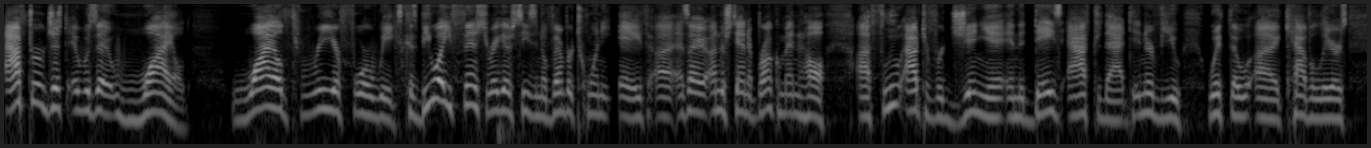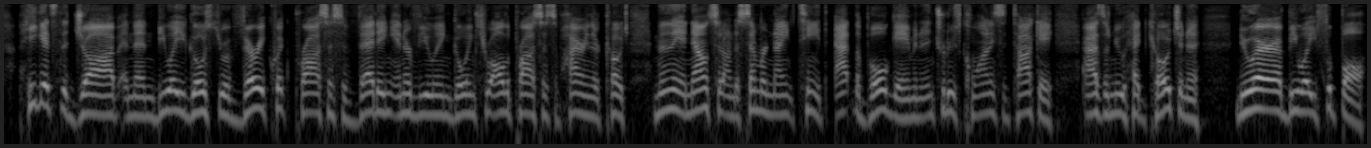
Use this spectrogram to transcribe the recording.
after just, it was a wild, wild three or four weeks because BYU finished the regular season November 28th. Uh, as I understand it, Bronco Mendenhall uh, flew out to Virginia in the days after that to interview with the uh, Cavaliers. He gets the job, and then BYU goes through a very quick process of vetting, interviewing, going through all the process of hiring their coach. And then they announced it on December 19th at the bowl game and introduced Kalani Sitake as their new head coach, and a new era of BYU football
